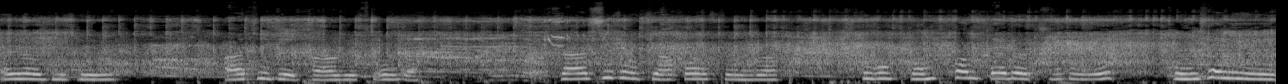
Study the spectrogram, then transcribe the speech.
알려주세요. 아시길 바라겠습니다. 자 시골 기하고있습니다 그리고 번펀 때려주고요. 동생이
